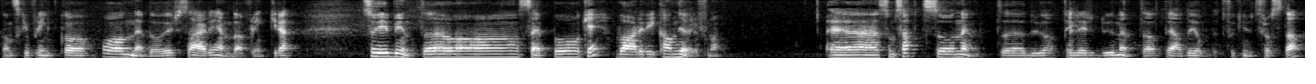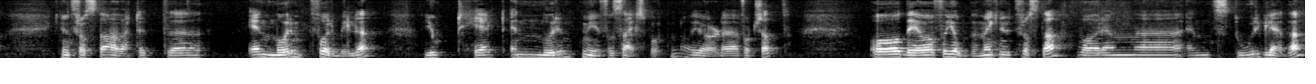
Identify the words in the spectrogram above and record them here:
ganske flink, og, og nedover så er de enda flinkere. Så vi begynte å se på ok, hva er det vi kan gjøre for noe. Eh, som sagt så nevnte du at, eller du nevnte at jeg hadde jobbet for Knut Frosta. Knut Frosta har vært et eh, enormt forbilde. Gjort helt enormt mye for seilsporten og gjør det fortsatt. Og det å få jobbe med Knut Frosta var en, eh, en stor glede.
